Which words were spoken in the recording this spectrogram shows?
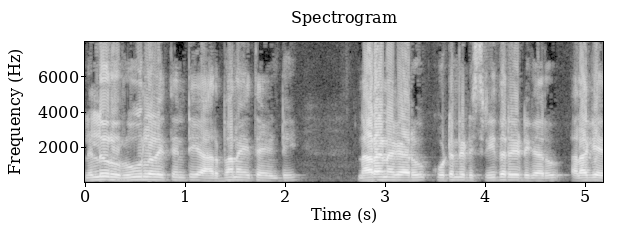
నెల్లూరు రూరల్ అయితే ఏంటి అర్బన్ అయితే ఏంటి నారాయణ గారు కోటమిరెడ్డి శ్రీధర్ రెడ్డి గారు అలాగే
